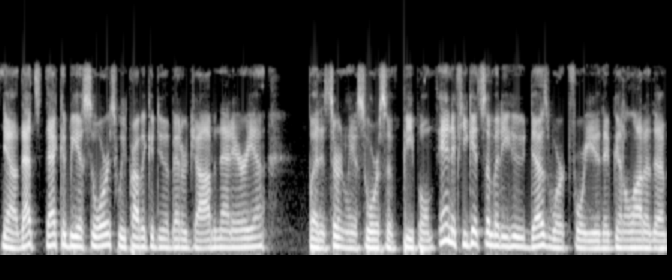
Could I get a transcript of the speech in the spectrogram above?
yeah, that's that could be a source. We probably could do a better job in that area but it's certainly a source of people. And if you get somebody who does work for you, they've got a lot of the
